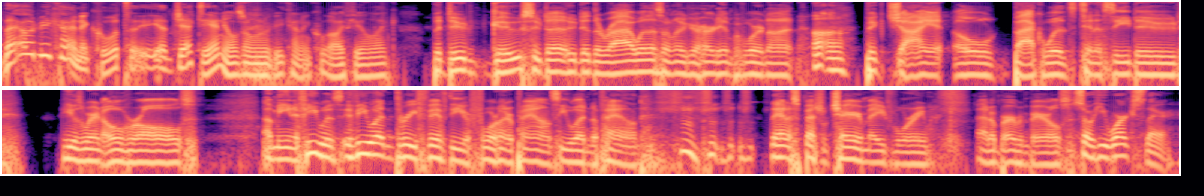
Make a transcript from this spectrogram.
that would be kind of cool. To yeah, Jack Daniels one would be kind of cool. I feel like. the dude Goose who did who did the ride with us, I don't know if you heard him before or not. Uh uh Big giant old backwoods Tennessee dude. He was wearing overalls. I mean, if he was if he wasn't three fifty or four hundred pounds, he wasn't a pound. they had a special chair made for him out of bourbon barrels. So he works there.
